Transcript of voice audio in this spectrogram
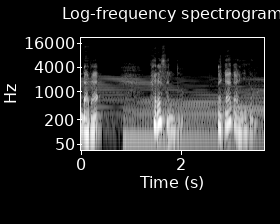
दादा खरं सांगतो नका काळजी करू.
